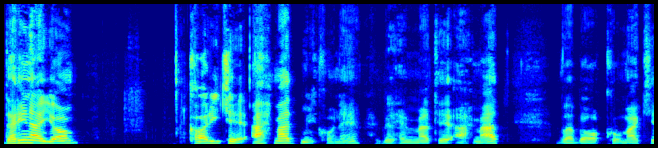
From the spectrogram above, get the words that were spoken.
در این ایام کاری که احمد می‌کنه به همت احمد و با کمک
